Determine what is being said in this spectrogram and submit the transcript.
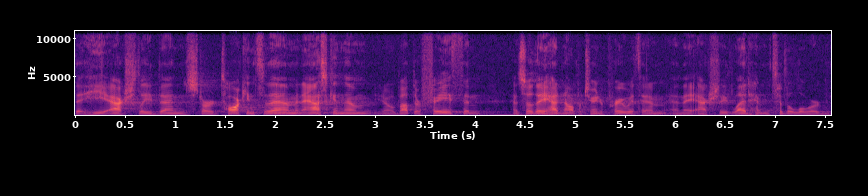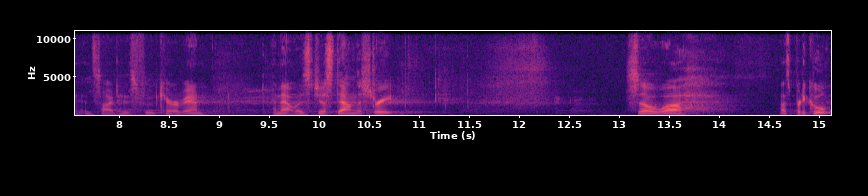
that he actually then started talking to them and asking them, you know, about their faith. And, and so they had an opportunity to pray with him, and they actually led him to the Lord inside his food caravan. And that was just down the street. So uh, that's pretty cool.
